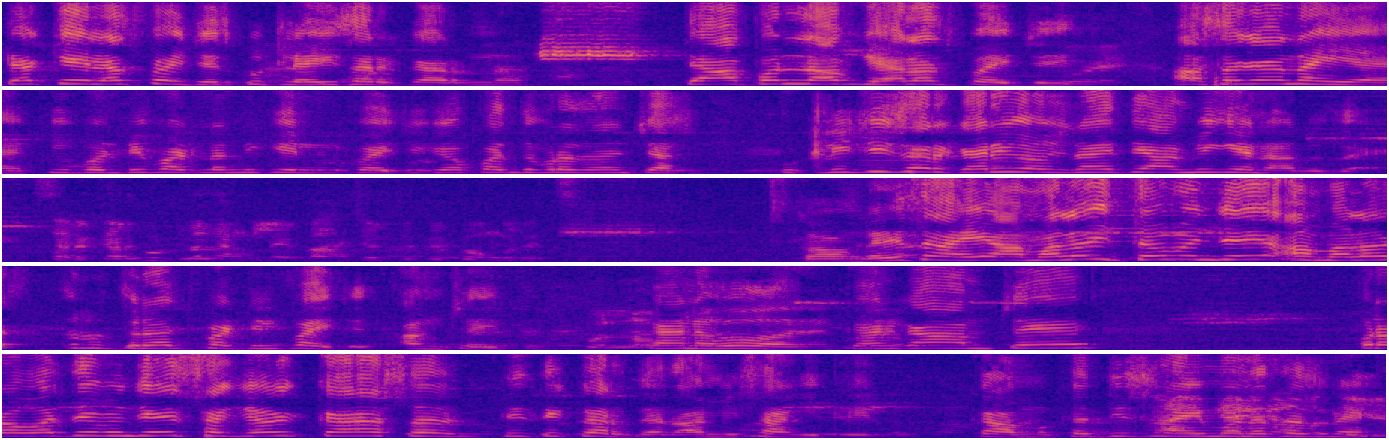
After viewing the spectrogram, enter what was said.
त्या केल्याच पाहिजेत कुठल्याही सरकारनं. त्या आपण लाभ घ्यायलाच पाहिजे. असं काय नाही आहे की बंटी पाटलांनी केलेली पाहिजे किंवा पंतप्रधानांच्या कुठली जी सरकारी योजना आहे ती आम्ही घेणारच आहे. सरकार कुठलं चांगलं आहे भाजपचं का काँग्रेस काँग्रेस आहे. आम्हाला इथं म्हणजे आम्हाला ऋतुराज पाटील पाहिजेत आमच्या इथं. कारण हो कारण का आमचे प्रवते म्हणजे सगळं काय असेल ते ते करतात आम्ही सांगितलेलं. काम कधीच नाही म्हणतच नाही.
